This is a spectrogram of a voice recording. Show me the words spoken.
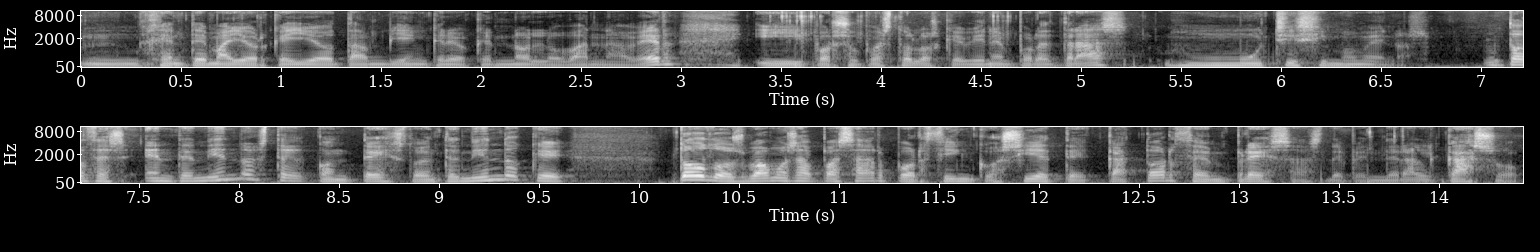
mm, gente mayor que yo también creo que no lo van a ver y por supuesto los que vienen por detrás muchísimo menos. Entonces, entendiendo este contexto, entendiendo que todos vamos a pasar por 5, 7, 14 empresas, dependerá el caso.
